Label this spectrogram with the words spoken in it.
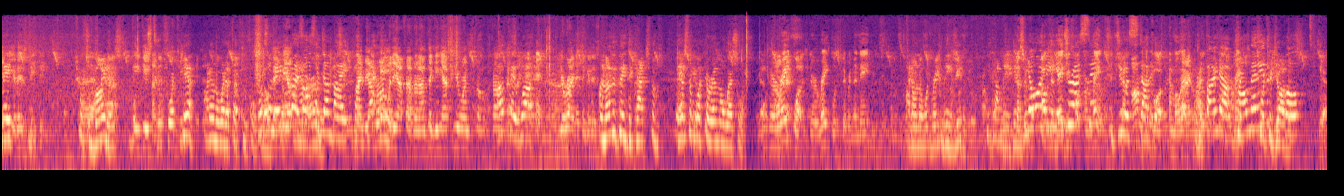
Maybe it is DD. That's what mine is. DD two fourteen? Yeah, I don't know what FF two fourteen Well, so is. maybe maybe it was also done by, by Maybe I'm wrong with the decade. FF and I'm thinking FU on. Okay, well, You're right, I think it is. Another thing to catch them, ask them what their MOS was. Well, their rate was, their rate was different than Navy. I don't know what rate means either. You got me again. That's you know I what was would be in Navy for a interesting? To do a study. called MOS. Right. To find out how many of What the job people, is. Yeah.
